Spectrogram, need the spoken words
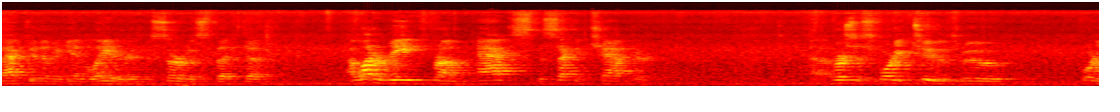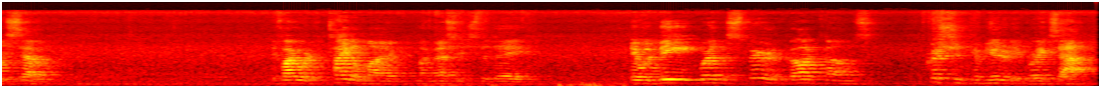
back to them again later in the service, but uh, I want to read from Acts, the second chapter, uh, verses 42 through 47. If I were to title my, my message today, it would be where the Spirit of God comes, Christian community breaks out.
